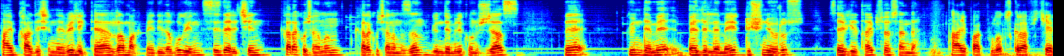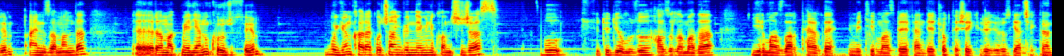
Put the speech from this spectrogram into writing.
Tayyip kardeşimle birlikte Ramak Medya'da bugün sizler için Karakoçan'ın, Karakoçan'ımızın gündemini konuşacağız. Ve gündemi belirlemeyi düşünüyoruz. Sevgili Tayyip söz sende. Tayyip Akbulut, grafikerim. Aynı zamanda e, Ramak Medya'nın kurucusuyum. Bugün Karakoçan gündemini konuşacağız. Bu stüdyomuzu hazırlamada Yılmazlar Perde, Ümit Yılmaz Beyefendi'ye çok teşekkür ediyoruz. Gerçekten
